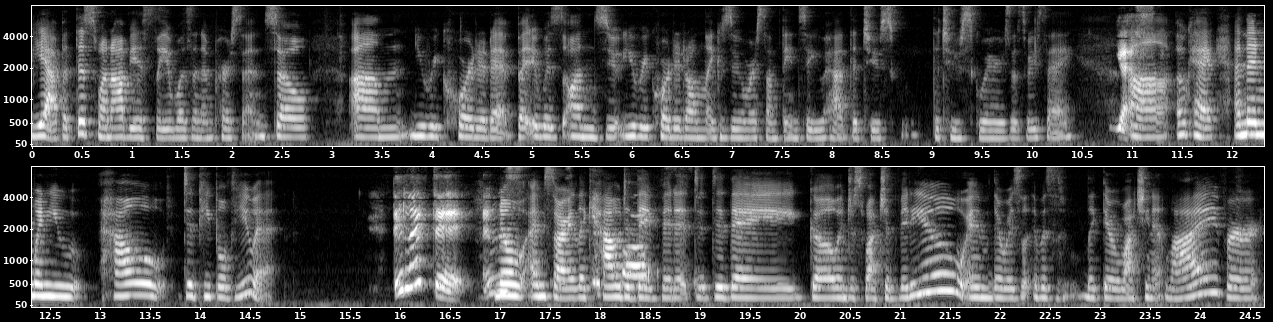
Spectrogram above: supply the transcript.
yeah, but this one obviously wasn't in person. So um, you recorded it, but it was on Zoom. You recorded on like Zoom or something, so you had the two the two squares, as we say. Yes. Uh, okay. And then when you, how did people view it? They liked it. it was, no, I'm sorry. Like, how did they vid it? Did, did they go and just watch a video, and there was it was like they were watching it live, or?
